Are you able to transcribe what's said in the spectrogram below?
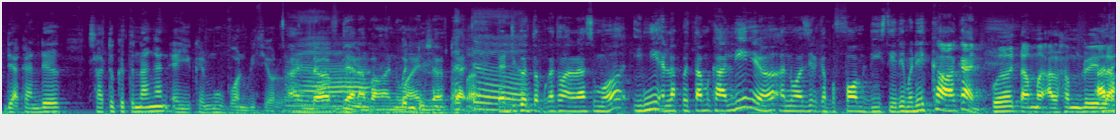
dia akan ada satu ketenangan and you can move on with your life. I love that Abang Anwar. I Benda love that. Betul. Dan juga untuk pengetahuan anda semua, ini adalah pertama kalinya Anwar Aziz akan perform di Stadium Merdeka kan? Pertama, Alhamdulillah.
